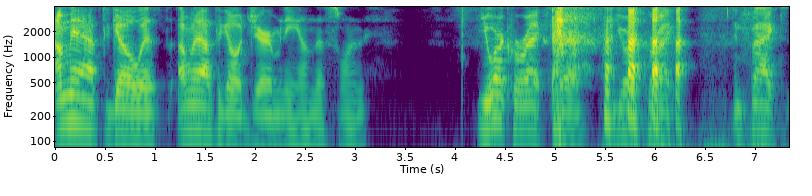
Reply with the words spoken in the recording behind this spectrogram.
I'm gonna have to go with I'm gonna have to go with Germany on this one. You are correct, sir. You are correct. In fact,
